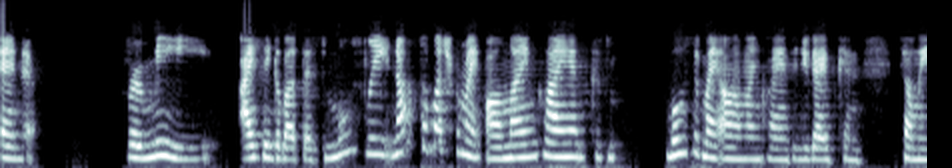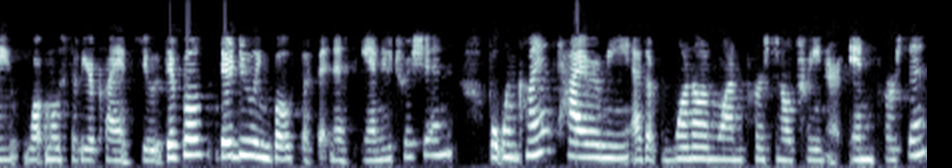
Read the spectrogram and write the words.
And for me, I think about this mostly, not so much for my online clients, because most of my online clients, and you guys can tell me what most of your clients do. They're both, they're doing both the fitness and nutrition. But when clients hire me as a one-on-one personal trainer in person,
